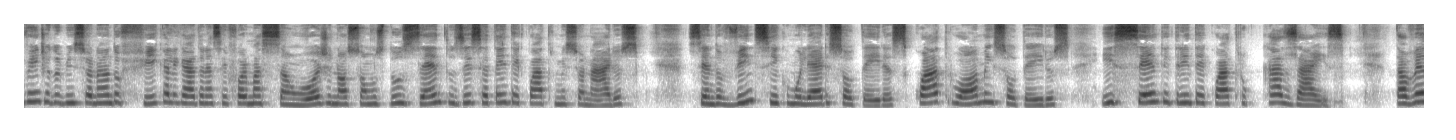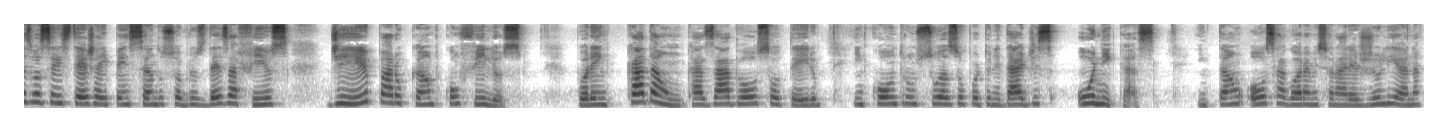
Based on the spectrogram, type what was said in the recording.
Ouvinte do Missionando, fica ligado nessa informação. Hoje nós somos 274 missionários, sendo 25 mulheres solteiras, 4 homens solteiros e 134 casais. Talvez você esteja aí pensando sobre os desafios de ir para o campo com filhos. Porém, cada um, casado ou solteiro, encontram suas oportunidades únicas. Então, ouça agora a missionária Juliana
